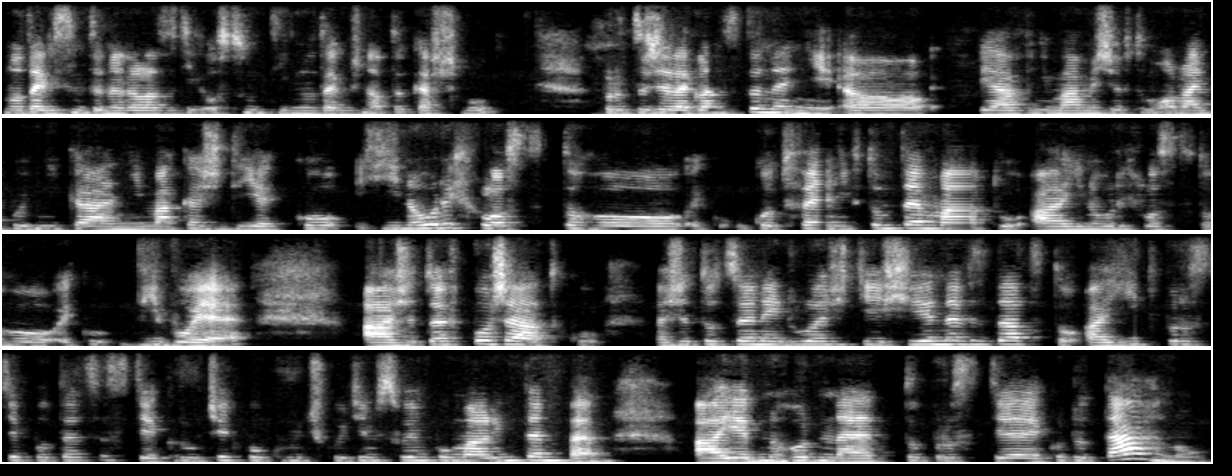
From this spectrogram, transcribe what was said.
no tak když jsem to nedala za těch 8 týdnů, tak už na to kašlu, protože takhle to není. Uh, já vnímám, že v tom online podnikání má každý jako jinou rychlost toho jako ukotvení v tom tématu a jinou rychlost toho jako vývoje a že to je v pořádku a že to, co je nejdůležitější, je nevzdat to a jít prostě po té cestě krůček po krůčku tím svým pomalým tempem a jednoho dne to prostě jako dotáhnout.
